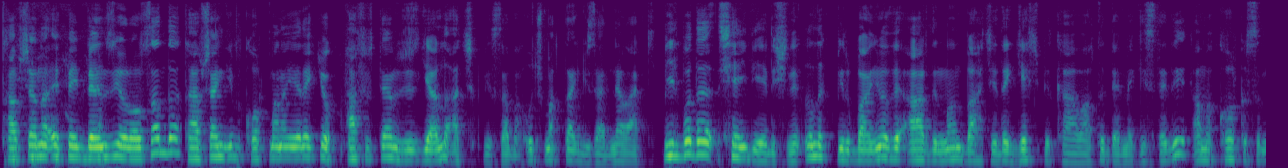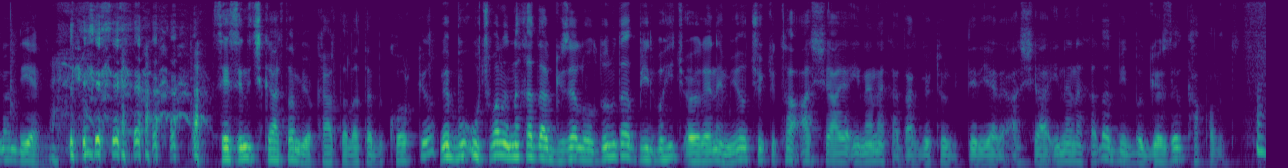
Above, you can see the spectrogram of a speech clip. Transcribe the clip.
Tavşana epey benziyor olsan da tavşan gibi korkmana gerek yok. Hafiften rüzgarlı açık bir sabah. Uçmaktan güzel ne var ki? Bilbo da şey diye düşünüyor. ılık bir banyo ve ardından bahçede geç bir kahvaltı demek istedi ama korkusundan diyemiyor. Sesini çıkartamıyor kartala tabii korkuyor. Ve bu uçmanın ne kadar güzel olduğunu da Bilbo hiç öğrenemiyor. Çünkü ta aşağıya inene kadar götürdükleri yere aşağı inene kadar Bilbo gözleri kapalı tutuyor.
